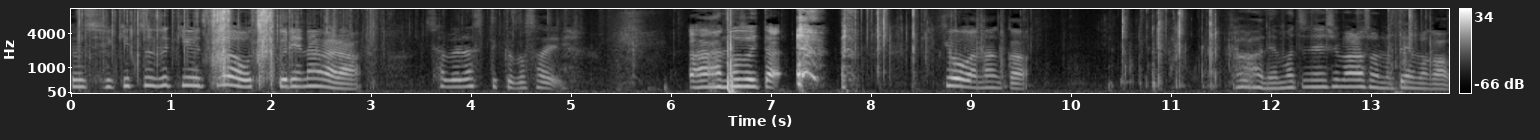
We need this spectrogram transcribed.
よし、引き続きうちわを作りながら喋らせてください。あー、覗いたい。今日はなんか、あー、年末年始マラソンのテーマが、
